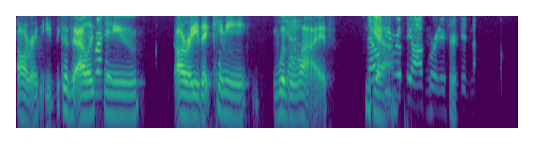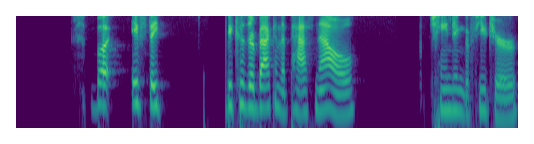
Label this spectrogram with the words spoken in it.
already because Alex Right. knew already that Kenny was Yeah. alive. That yeah. would be really awkward if true. she did not. But if they, because they're back in the past now, changing the future,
